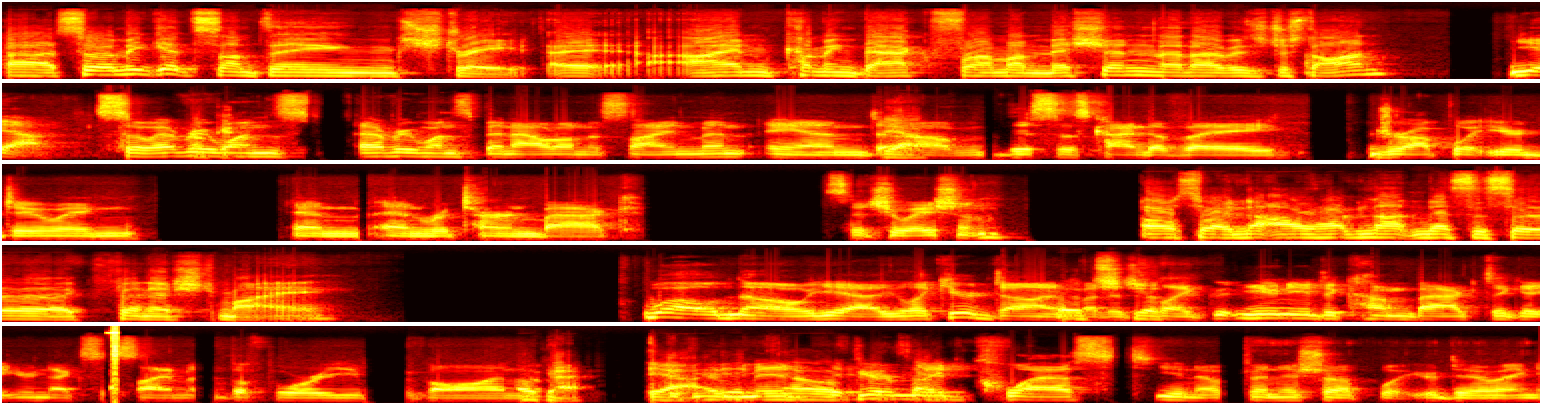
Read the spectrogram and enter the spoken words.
Uh, so let me get something straight. I, I'm coming back from a mission that I was just on. Yeah. So everyone's okay. everyone's been out on assignment, and yeah. um, this is kind of a drop what you're doing and and return back situation. Also, I, I have not necessarily like finished my Well, no, yeah, like you're done, It's but it's just- like you need to come back to get your next assignment before you move on. Okay. Yeah. if you're mid, if you're it's like- mid quest, you know, finish up what you're doing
